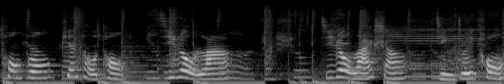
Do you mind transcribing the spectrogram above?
痛风偏头痛，肌肉拉，肌肉拉伤，颈椎痛。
